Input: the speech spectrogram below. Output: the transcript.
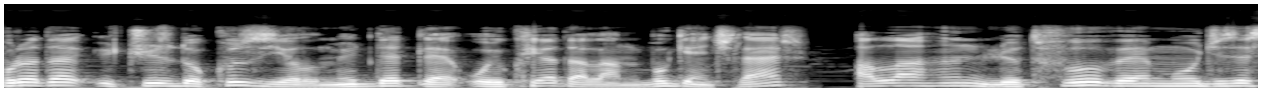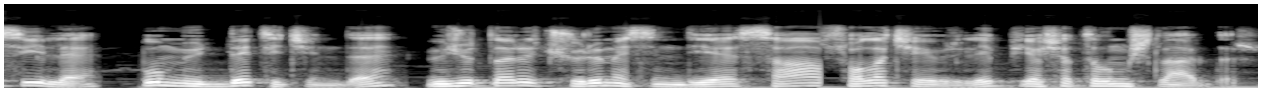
Burada 309 yıl müddetle uykuya dalan bu gençler Allah'ın lütfu ve mucizesiyle bu müddet içinde vücutları çürümesin diye sağa sola çevrilip yaşatılmışlardır.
